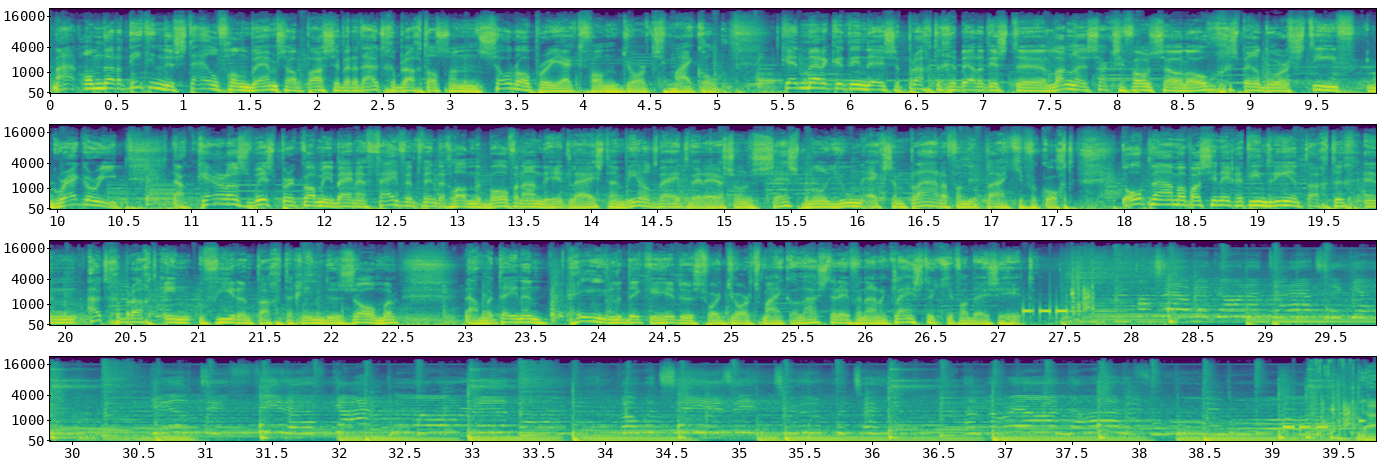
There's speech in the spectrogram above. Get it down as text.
Maar omdat het niet in de stijl van Wham zou passen, werd het uitgebracht als een solo-project van George Michael. Kenmerkend in deze prachtige ballad is de lange saxofoonsolo, gespeeld door Steve Gregory. Nou, Careless Whisper kwam in bijna 25 landen bovenaan de hitlijst en wereldwijd werden er zo'n 6 miljoen exemplaren van dit plaatje verkocht. De opname was in 1983 en uitgebracht in 84 in de zomer. Nou, meteen een hele dikke hit dus voor George Michael. Luister even naar een klein stukje van deze hit.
